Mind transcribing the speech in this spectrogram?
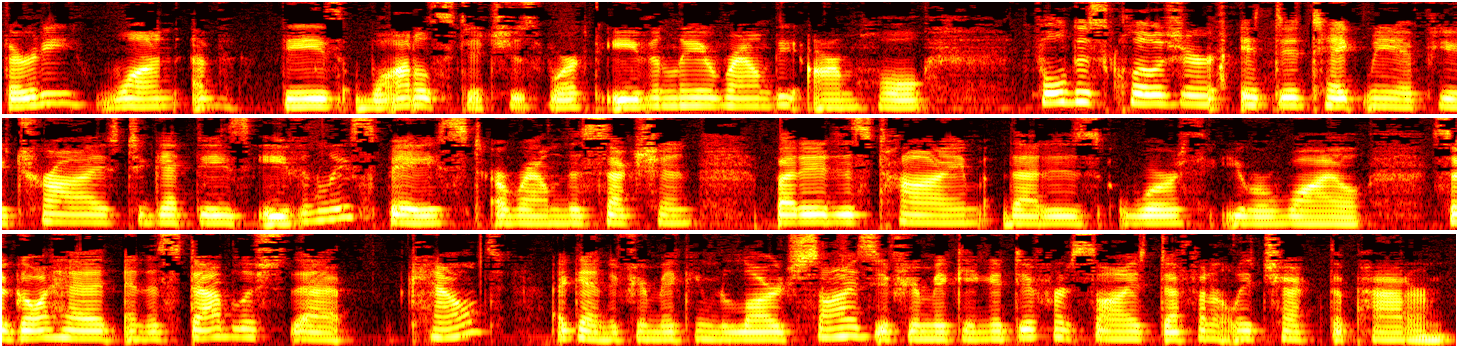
31 of these wattle stitches worked evenly around the armhole Full disclosure, it did take me a few tries to get these evenly spaced around this section, but it is time that is worth your while. So go ahead and establish that count. Again, if you're making the large size, if you're making a different size, definitely check the pattern.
